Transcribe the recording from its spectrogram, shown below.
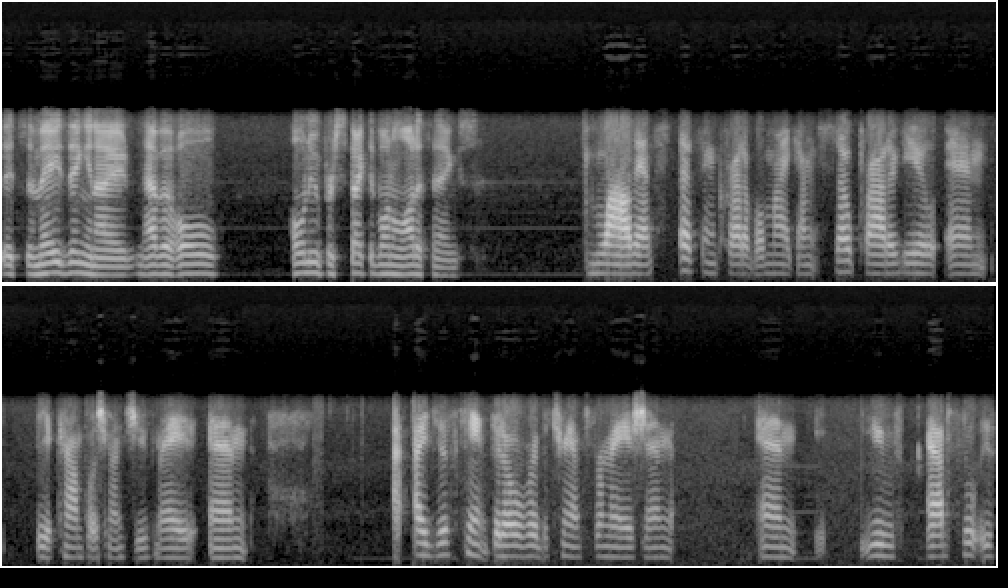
it's amazing, and I have a whole whole new perspective on a lot of things. Wow, that's that's incredible, Mike. I'm so proud of you and the accomplishments you've made, and I, I just can't get over the transformation. And you've absolutely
